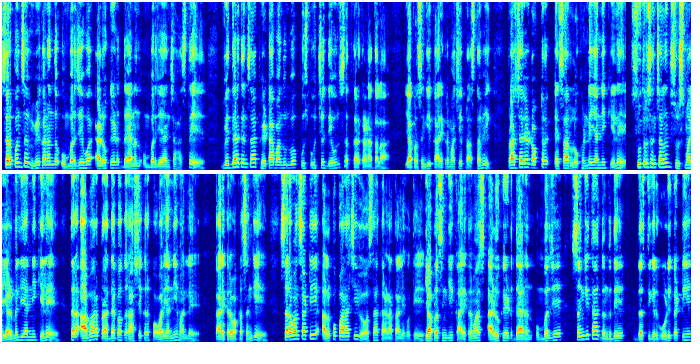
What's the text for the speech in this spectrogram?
सरपंच विवेकानंद उंबरजे व अॅडव्होकेट दयानंद उंबरजे यांच्या हस्ते विद्यार्थ्यांचा फेटा बांधून व पुष्पगुच्छ देऊन सत्कार करण्यात आला. या प्रसंगी कार्यक्रमाचे प्रास्ताविक प्राचार्य डॉक्टर एस आर लोखंडे यांनी केले. सूत्रसंचालन सुषमा येळमली यांनी केले. तर आभार प्राध्यापक राजशेखर पवार यांनी मानले. कार्यक्रमाप्रसंगी सर्वांसाठी अल्पपाराची व्यवस्था करण्यात आली होती. या प्रसंगी कार्यक्रमास अॅडव्होकेट दयानंद उंबरजे संगीता गंगदे दस्तिगीर गोडीकट्टी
